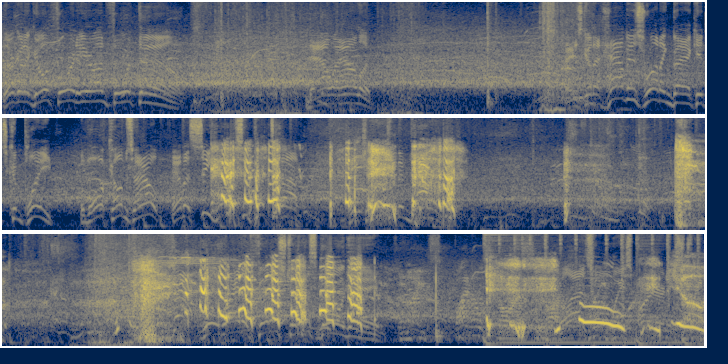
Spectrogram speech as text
They're going to go for it here on fourth down. Now Allen. He's going to have his running back. It's complete. The ball comes out, and the Seahawks have picked it up. He can't get him down. Yo,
